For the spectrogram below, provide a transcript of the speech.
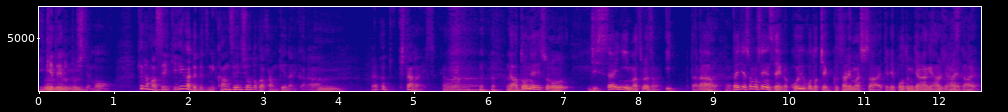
いけてるとしても、けどまあ整形外科って別に感染症とか関係ないから、うん。やっぱり汚いですあとねその実際に松村さんが行ったら、はいはい。大体その先生がこういうことチェックされましたってレポートみたいなのあげはるじゃないですか、はいはい。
